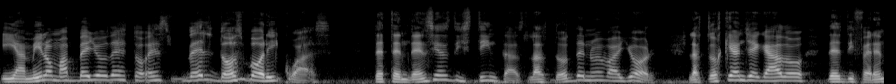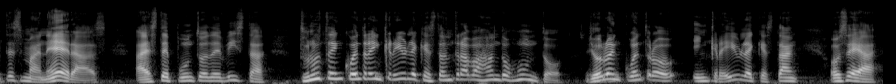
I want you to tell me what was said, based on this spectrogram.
Y a mí lo más bello de esto es ver dos boricuas de tendencias distintas, las dos de Nueva York, las dos que han llegado de diferentes maneras a este punto de vista. ¿Tú no te encuentras increíble que están trabajando juntos? Yo lo encuentro increíble que están, o sea,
